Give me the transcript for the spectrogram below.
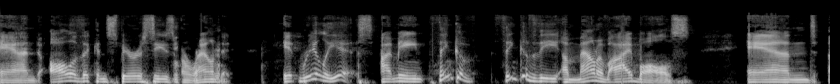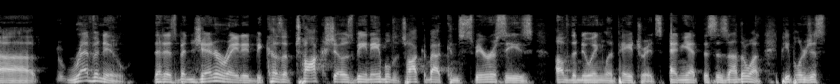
and all of the conspiracies around it. It really is. I mean, think of, think of the amount of eyeballs and, uh, revenue that has been generated because of talk shows being able to talk about conspiracies of the New England Patriots. And yet this is another one. People are just,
